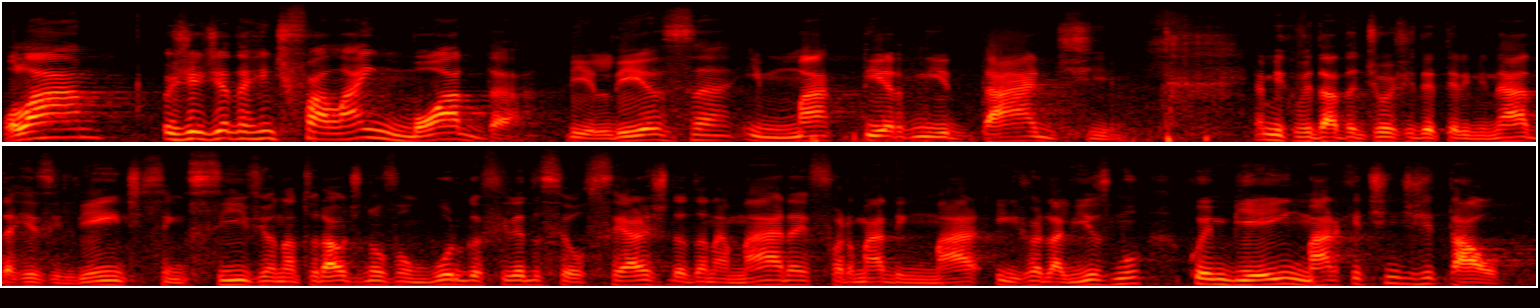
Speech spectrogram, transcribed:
Olá, hoje é dia da gente falar em moda, beleza e maternidade. A minha convidada de hoje é determinada, resiliente, sensível, natural de Novo Hamburgo, filha do seu Sérgio da dona Mara, é formada em, mar... em jornalismo com MBA em marketing digital.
